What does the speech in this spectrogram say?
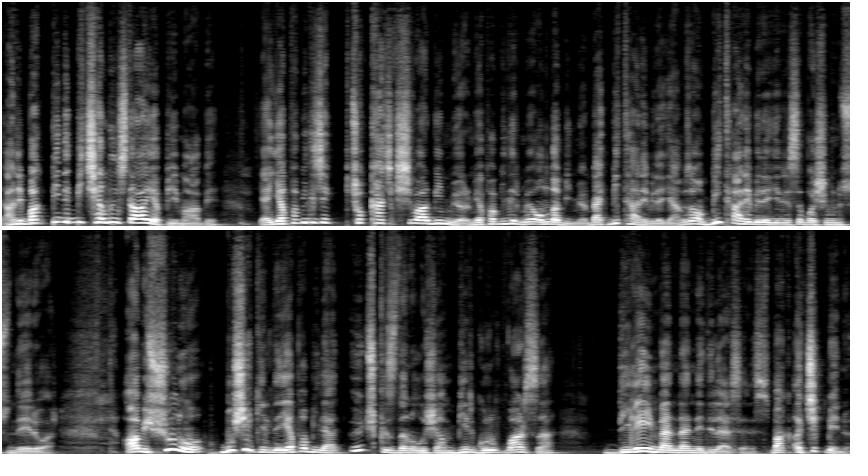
Yani bak bir de bir challenge daha yapayım abi. Ya yapabilecek çok kaç kişi var bilmiyorum. Yapabilir mi onu da bilmiyorum. Belki bir tane bile gelmez ama bir tane bile gelirse başımın üstünde yeri var. Abi şunu bu şekilde yapabilen 3 kızdan oluşan bir grup varsa dileyin benden ne dilerseniz. Bak açık menü.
